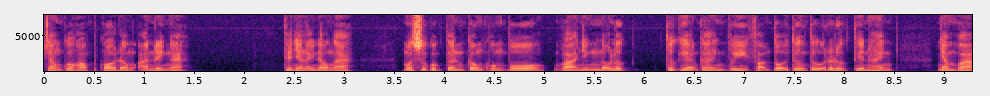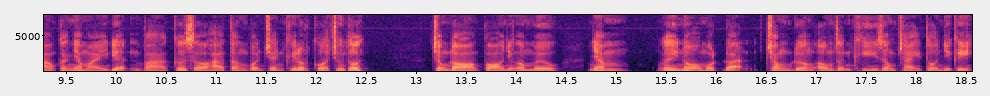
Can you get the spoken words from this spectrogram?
trong cuộc họp của Hội đồng An ninh Nga. Theo nhà lãnh đạo Nga, một số cuộc tấn công khủng bố và những nỗ lực thực hiện các hành vi phạm tội tương tự đã được tiến hành nhằm vào các nhà máy điện và cơ sở hạ tầng vận chuyển khí đốt của chúng tôi. Trong đó có những âm mưu nhằm gây nổ một đoạn trong đường ống dẫn khí dòng chảy Thổ Nhĩ Kỳ.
